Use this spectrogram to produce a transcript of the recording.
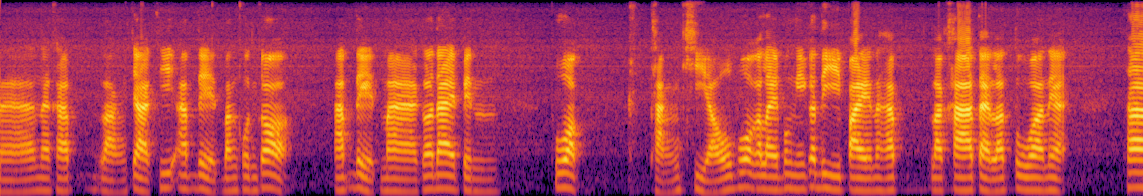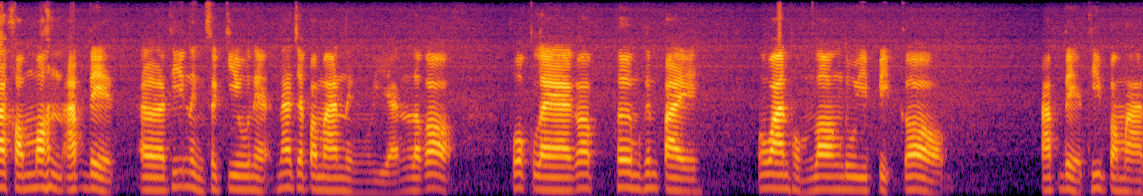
นะนะครับ หลังจากที่อัปเดตบางคนก็อัปเดตมาก็ได้เป็นพวก ถังเขียวพวกอะไรพวกนี้ก็ดีไปนะครับ ราคาแต่ละตัวเนี่ย ถ้า Common อัปเดตเอ่อที่ 1 สกิลเนี่ย น่าจะประมาณ 1 เหรียญแล้วก็พวกแรก็เพิ่มขึ้นไป เมื่อวานผมลองดูอีพิกก็อัปเดตที่ประมาณ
